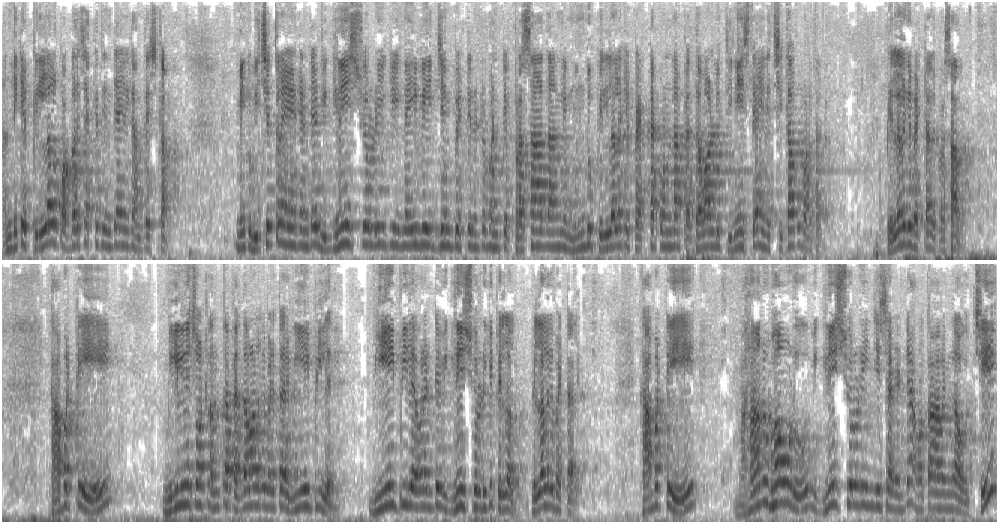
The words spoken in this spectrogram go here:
అందుకే పిల్లలు కొబ్బరి చెక్క తింటే ఆయనకి అంత ఇష్టం. మీకు విచిత్రం ఏంటంటే విఘ్నేశ్వరుడికి నైవేద్యం పెట్టినటువంటి ప్రసాదాన్ని ముందు పిల్లలకి పెట్టకుండా పెద్దవాళ్ళు తినేస్తే ఆయన చికాకు పడతాడు. పిల్లలకి పెట్టాలి ప్రసాదం. కాబట్టి మిగిలిన చోట్ల అంతా పెద్దవాళ్ళకి పెడతారు విఐపీలని విఐపీలు ఎవరంటే విఘ్నేశ్వరుడికి పిల్లలు. పిల్లలకి పెట్టాలి. కాబట్టి మహానుభావుడు విఘ్నేశ్వరుడు ఏం చేశాడంటే అవతారంగా వచ్చి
